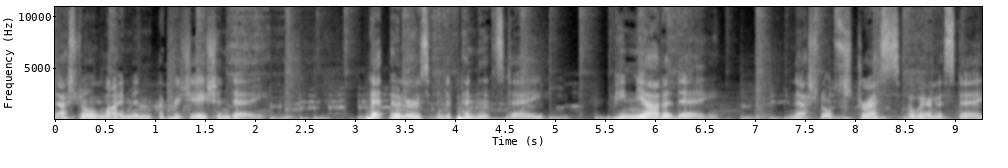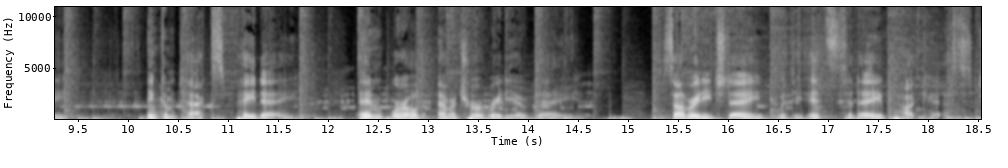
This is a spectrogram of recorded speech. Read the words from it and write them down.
National Lineman Appreciation Day, Pet Owners Independence Day, Pinata Day, National Stress Awareness Day, Income Tax Payday, and World Amateur Radio Day. Celebrate each day with the It's Today podcast.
